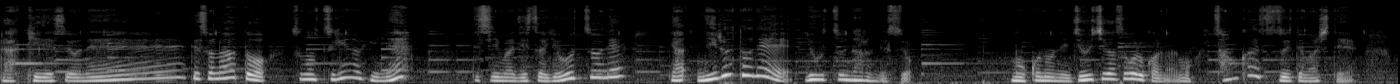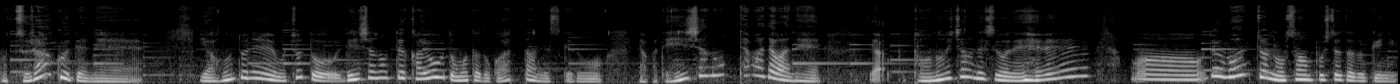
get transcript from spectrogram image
ラッキーですよね。で、その後、その次の日ね、私今実は腰痛ね、いや、寝るとね、腰痛になるんですよ。もうこのね、11月頃からなもう3回続いてまして、もう辛くてね、いや、ほんとね、ちょっと電車乗って通おうと思ったとこあったんですけど、やっぱ電車乗ってまではね、いや、遠のいちゃうんですよね。まあ、で、ワンちゃんのお散歩してた時に、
